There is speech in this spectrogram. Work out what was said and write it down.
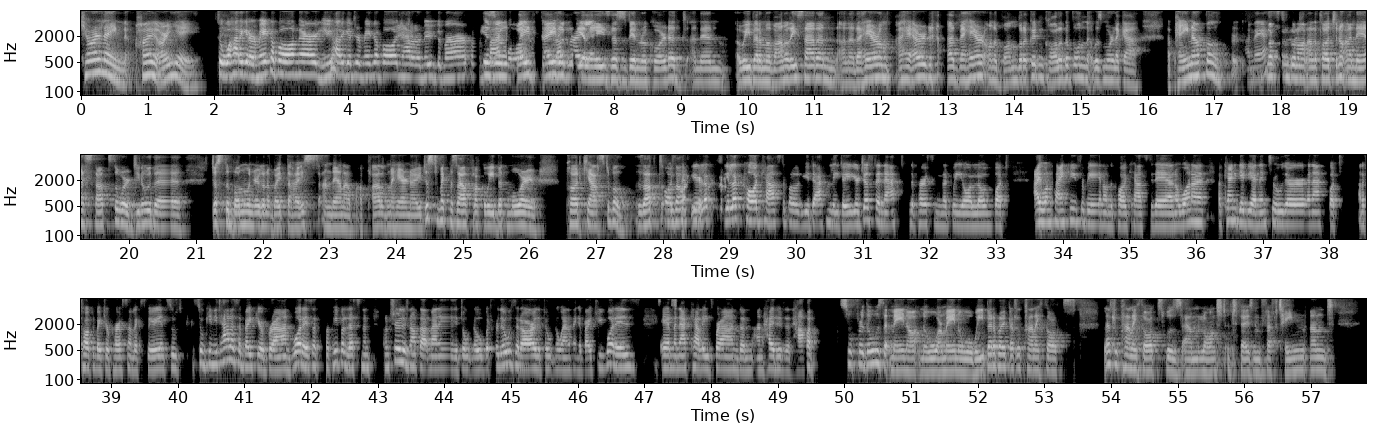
Caroline, how are you? So we had to get our makeup on there. You had to get your makeup on. You had to remove the mirror. From the I, I didn't realize this has been recorded, and then a wee bit of my vanity set in, and I had a hair. I had, had my hair on a bun, but I couldn't call it a bun. It was more like a, a pineapple. A nest. Something going on, and I thought, you know, a nest. That's the word. You know the just the bun when you're going to about the house, and then I, I plaited my hair now just to make myself look a wee bit more podcastable. Is that, is that you look you look podcastable? You definitely do. You're just Annette, the person that we all love. But I want to thank you for being on the podcast today, and I want to I've kind of give you an intro there, Annette, but and I talked about your personal experience. So, so can you tell us about your brand? What is it for people listening? I'm sure there's not that many that don't know, but for those that are that don't know anything about you, what is um, Annette Kelly's brand and, and how did it happen? So, for those that may not know or may know a wee bit about Little Penny Thoughts, Little Penny Thoughts was um, launched in 2015. And,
